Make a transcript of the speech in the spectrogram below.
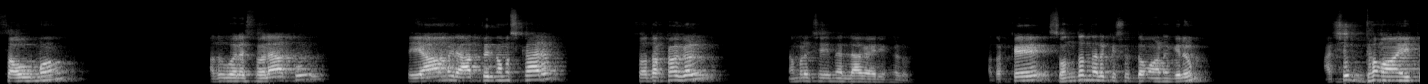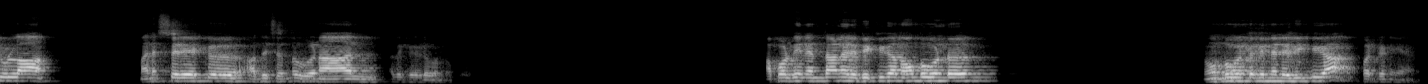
സൗമ് അതുപോലെ സ്വലാത്ത് രാത്രി നമസ്കാരം സ്വതക്കകൾ നമ്മൾ ചെയ്യുന്ന എല്ലാ കാര്യങ്ങളും. അതൊക്കെ സ്വന്തം നിലയ്ക്ക് ശുദ്ധമാണെങ്കിലും അശുദ്ധമായിട്ടുള്ള മനസ്സിലേക്ക് അത് ചെന്ന് വീണാൽ അത് കേടുവന്നു അപ്പോൾ പിന്നെ എന്താണ് ലഭിക്കുക നോമ്പ് കൊണ്ട്? നോമ്പ് കൊണ്ട് പിന്നെ ലഭിക്കുക പട്ടിണിയാണ്.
